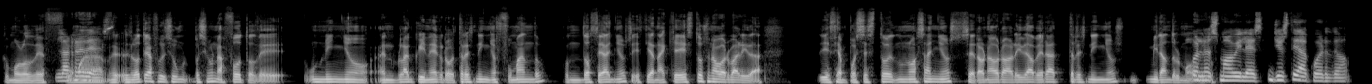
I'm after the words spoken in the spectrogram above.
como lo de Las fumar. redes. El otro día puse una foto de un niño en blanco y negro, tres niños fumando con 12 años, y decían a que esto es una barbaridad. Y decían, pues esto en unos años será una barbaridad ver a tres niños mirando el móvil. Con los móviles, yo estoy de acuerdo.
